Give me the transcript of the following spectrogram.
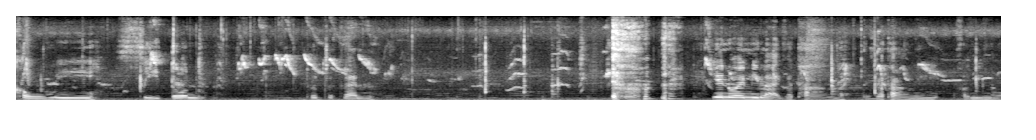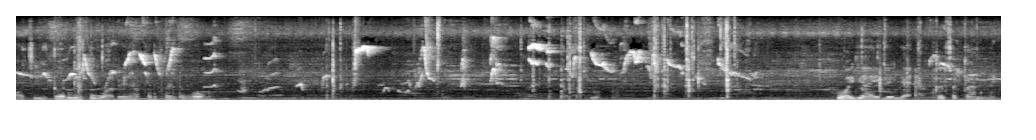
เขามีสี่ต้น ทศกัณฐ์ยายนวยมีหลายกระถางนะแต่กระถางนี้เขามีหน่อสี่ต้นมีหัวด้วยนะเพื่อนๆทุกคนหัวใหญ่เลยแหละเทศกัณฐ์เนี่ย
